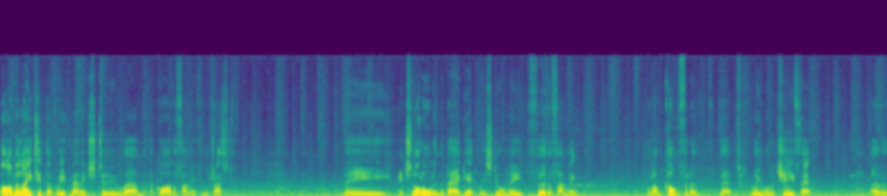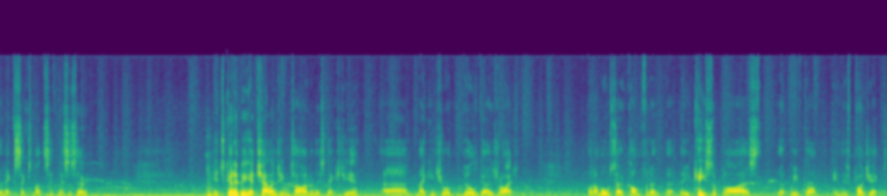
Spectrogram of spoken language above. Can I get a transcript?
Well, I'm elated that we've managed to um, acquire the funding from the trust. The, it's not all in the bag yet, we still need further funding, but I'm confident that we will achieve that over the next six months if necessary. It's going to be a challenging time in this next year, um, making sure that the build goes right. but I'm also confident that the key suppliers that we've got in this project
